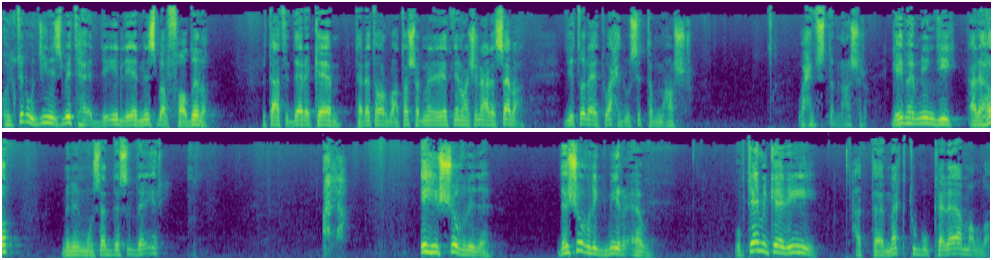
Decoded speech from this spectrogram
قلت له دي نسبتها قد إيه؟ اللي هي النسبة الفاضلة بتاعت الدايرة كام؟ 3 و14 من اللي هي 22 على 7 دي طلعت واحد وستة من عشرة. واحد وستة من عشرة. جايبها منين دي؟ على أهو من المسدس الدائري. الله إيه الشغل ده؟ ده شغل كبير قوي. وبتعمل كده ليه؟ حتى نكتب كلام الله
